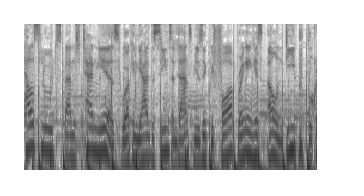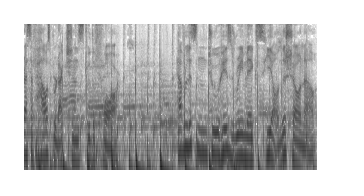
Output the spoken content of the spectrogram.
Helsloot spent 10 years working behind the scenes in dance music before bringing his own deep progressive house productions to the fore. Have a listen to his remix here on the show now.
